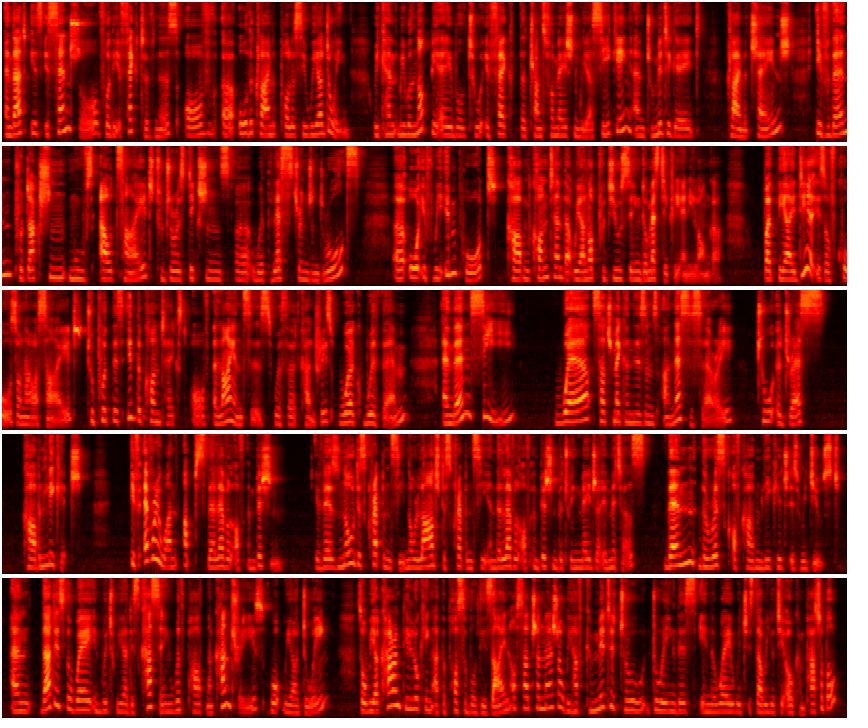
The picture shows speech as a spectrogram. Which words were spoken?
And that is essential for the effectiveness of uh, all the climate policy we are doing. We, can, we will not be able to effect the transformation we are seeking and to mitigate climate change if then production moves outside to jurisdictions uh, with less stringent rules, uh, or if we import carbon content that we are not producing domestically any longer. But the idea is, of course, on our side to put this in the context of alliances with third countries, work with them, and then see where such mechanisms are necessary to address carbon leakage. If everyone ups their level of ambition, if there's no discrepancy, no large discrepancy in the level of ambition between major emitters, then the risk of carbon leakage is reduced. And that is the way in which we are discussing with partner countries what we are doing. So we are currently looking at the possible design of such a measure. We have committed to doing this in a way which is WTO compatible.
